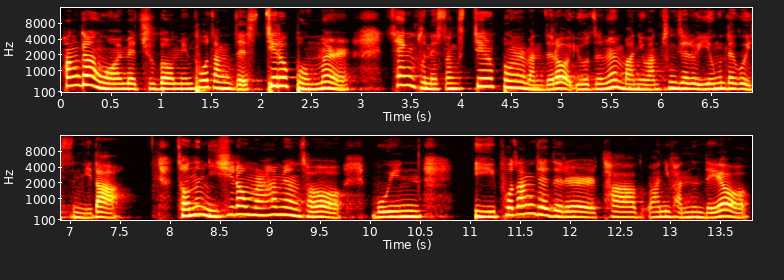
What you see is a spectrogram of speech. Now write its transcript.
환경 오염의 주범인 포장재 스티로폼을 생분해성 스티로폼을 만들어 요즘은 많이 완충제로 이용되고 있습니다. 저는 이 실험을 하면서 모인 이 포장재들을 다 많이 봤는데요.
